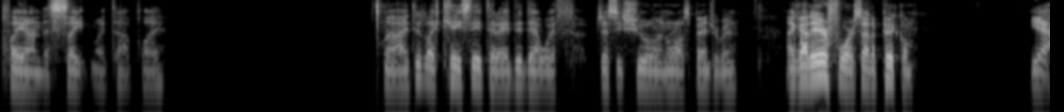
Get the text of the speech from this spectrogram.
play on the site, my top play. Uh, I did like K State today. I did that with Jesse Shule and Ross Benjamin. I got Air Force out of Pick'em. Yeah.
